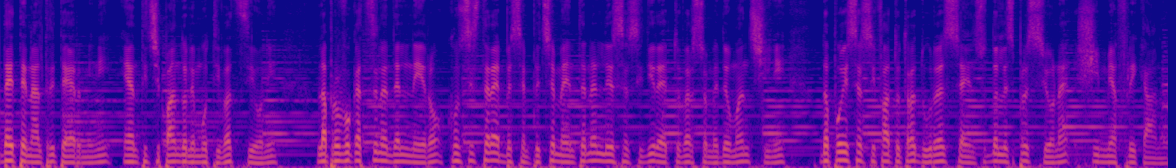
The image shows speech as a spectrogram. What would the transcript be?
Detta in altri termini, e anticipando le motivazioni, la provocazione del nero consisterebbe semplicemente nell'essersi diretto verso Medeo Mancini dopo essersi fatto tradurre il senso dell'espressione scimmia africana.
